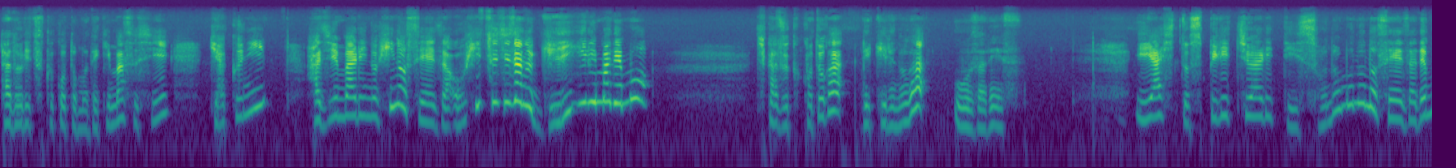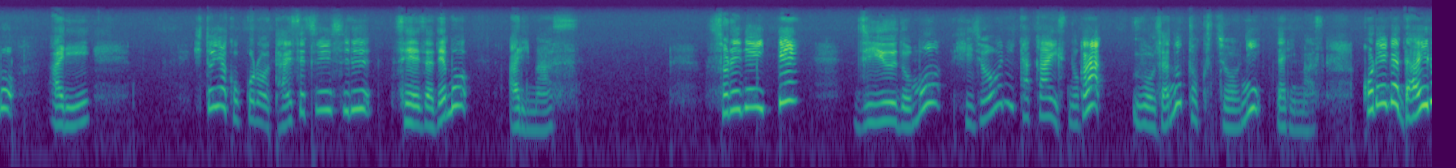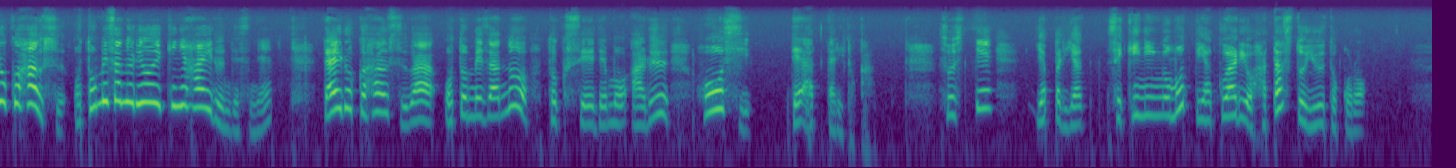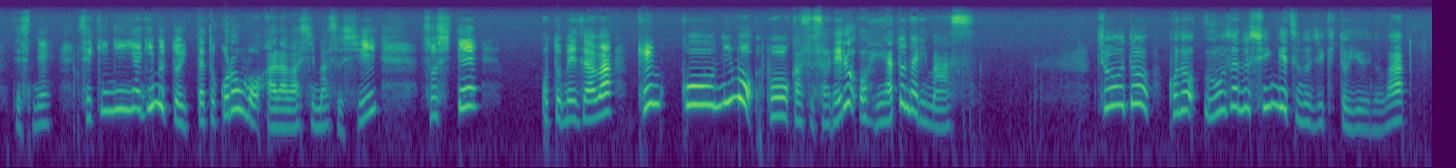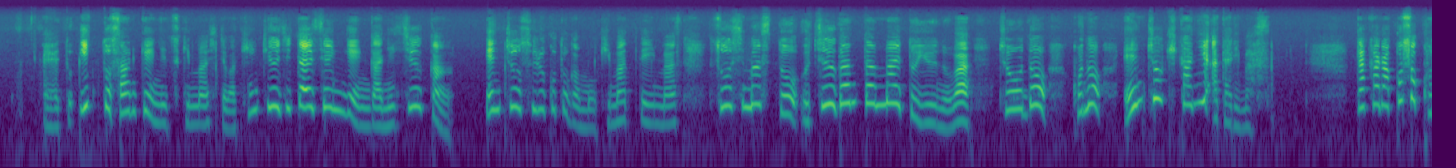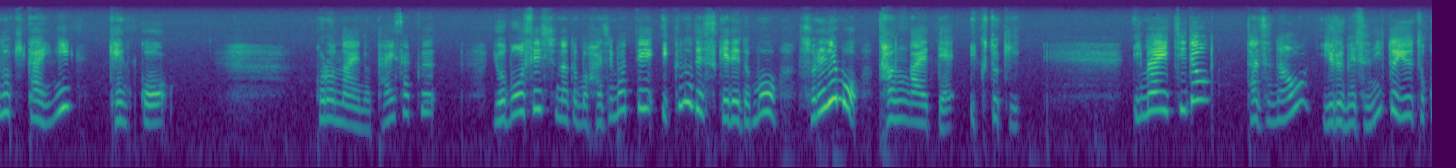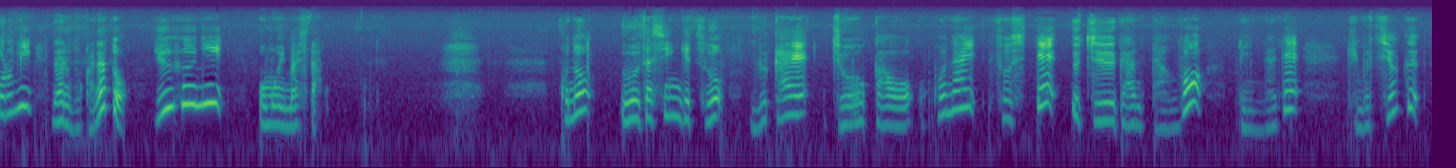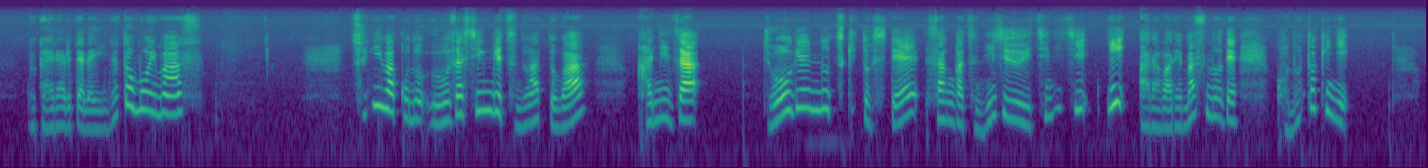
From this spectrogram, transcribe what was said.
たどり着くこともできますし逆に始まりの火の星座お羊座のギリギリまでも近づくことができるのが魚座です。癒しとスピリチュアリティそのものの星座でもあり人や心を大切にする星座でもあります。それでいて自由度も非常に高いのが魚座の特徴になります。これが第6ハウス、乙女座の領域に入るんですね。第6ハウスは乙女座の特性でもある奉仕であったりとか、そしてやっぱりや責任を持って役割を果たすというところですね責任や義務といったところも表しますしそして乙女座は健康にもフォーカスされるお部屋となります。ちょうどこの魚座の新月の時期というのは、えーと、1都3県につきましては緊急事態宣言が2週間延長することがもう決まっています。そうしますと宇宙元旦前というのはちょうどこの延長期間にあたります。だからこそこの機会に健康コロナへの対策予防接種なども始まっていくのですけれどもそれでも考えていく時今一度手綱を緩めずにというところになるのかなというふうに思いましたこの魚座新月を迎え浄化を行いそして宇宙元旦をみんなで気持ちよく迎えられたらいいなと思います次はこの魚座新月の後は蟹座上限の月として3月21日に現れますのでこの時に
